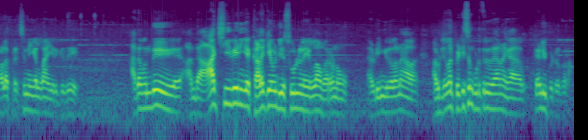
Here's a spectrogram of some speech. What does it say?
பல பிரச்சனைகள்லாம் இருக்குது. அதை வந்து அந்த ஆட்சியவே நீங்கள் கலைக்க வேண்டிய சூழ்நிலைகள்லாம் வரணும் அப்படிங்கிறதெல்லாம் நான் அப்படிலாம் பெட்டிஷன் கொடுத்துருக்கதா நாங்கள் கேள்விப்பட்டிருக்கிறோம்.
